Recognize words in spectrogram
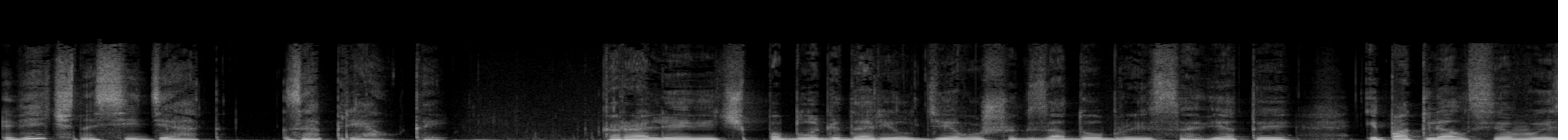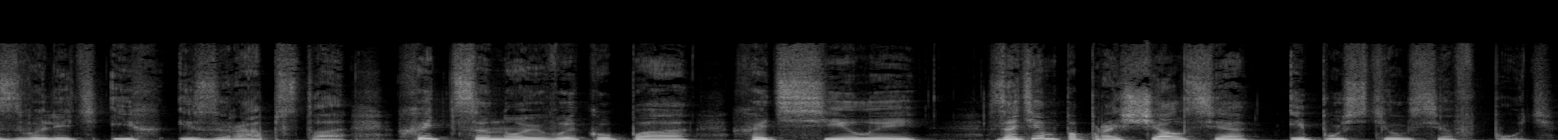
вечно сидят за прялкой. Королевич поблагодарил девушек за добрые советы и поклялся вызволить их из рабства, хоть ценой выкупа, хоть силой, затем попрощался и пустился в путь.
